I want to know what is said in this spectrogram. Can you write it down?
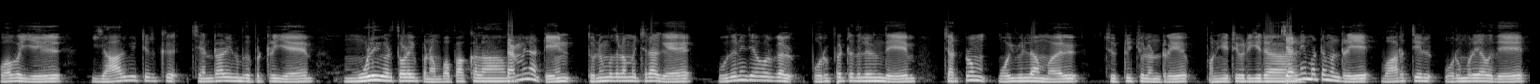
கோவையில் யார் வீட்டிற்கு சென்றார் என்பது பற்றிய முழு விவரத்தோட இப்ப நம்ம பார்க்கலாம். தமிழ்நாட்டின் துணை முதலமைச்சராக உதயநிதி அவர்கள் பொறுப்பேற்றதிலிருந்தே சற்றும் ஓய்வில்லாமல் சுற்றுச்சூழன்று பணியாற்றி வருகிறார். சென்னை மட்டுமின்றி வாரத்தில் ஒரு முறையாவது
